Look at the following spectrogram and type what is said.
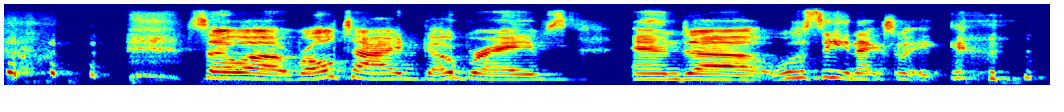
so uh, roll tide, go Braves, and uh, we'll see you next week.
